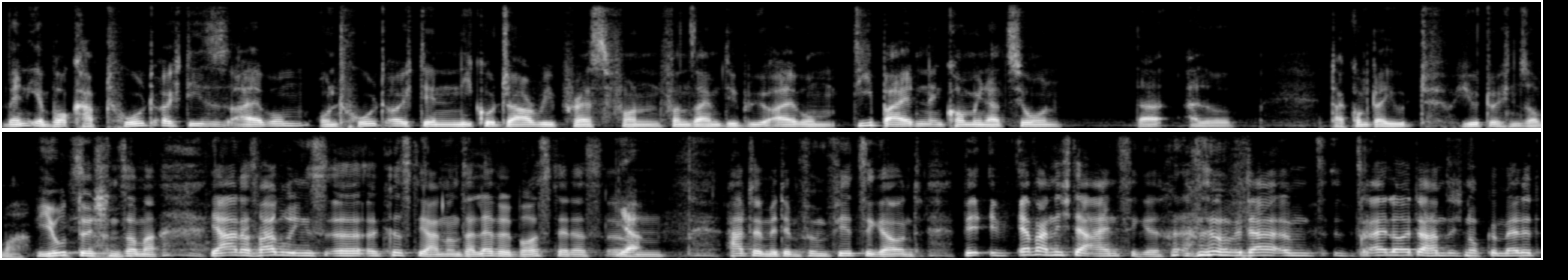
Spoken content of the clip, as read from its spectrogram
wenn ihr Bock habt, holt euch dieses Album und holt euch den Nico Jar Repress von, von seinem Debütalbum. Die beiden in Kombination, da, also, da kommt er gut, gut durch den Sommer. Gut durch den Sommer. Ja, das war übrigens äh, Christian, unser Levelboss, der das ähm, Ja. hatte mit dem 45er. Und wir, er war nicht der Einzige. Also da, ähm, drei Leute haben sich noch gemeldet.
